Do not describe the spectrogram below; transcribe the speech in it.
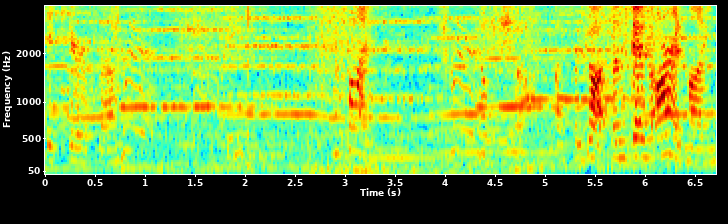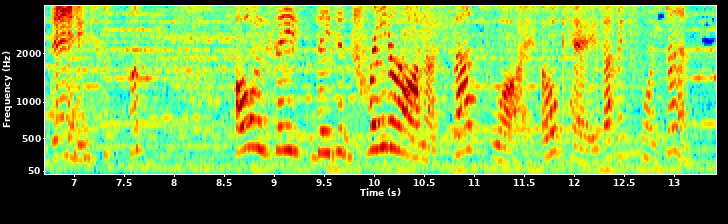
take care of them. See? We're fine. Nope. I forgot. Those guys aren't mine. Dang. oh, they they did traitor on us. That's why. Okay, that makes more sense.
